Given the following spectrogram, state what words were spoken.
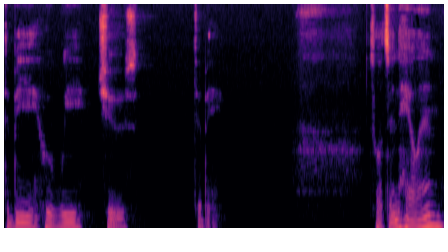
to be who we choose to be. So let's inhale in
